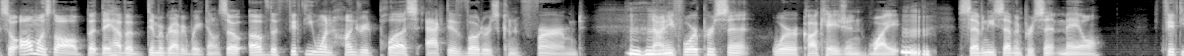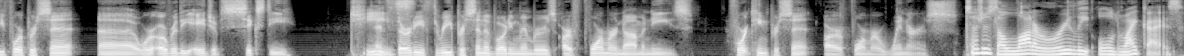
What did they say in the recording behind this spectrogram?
So almost all, but they have a demographic breakdown. So of the 5,100 plus active voters confirmed, Mhm. 94% were Caucasian, white, Hmm. 77% male, 54% uh, were over the age of 60, Jeez. and 33% of voting members are former nominees. 14% are former winners. So just a lot of really old white guys,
